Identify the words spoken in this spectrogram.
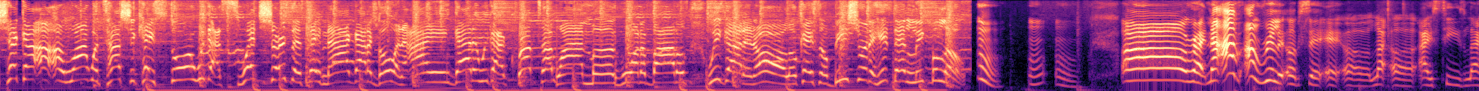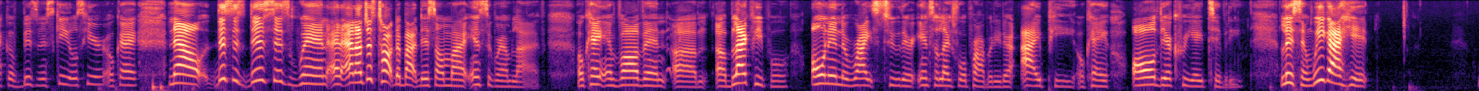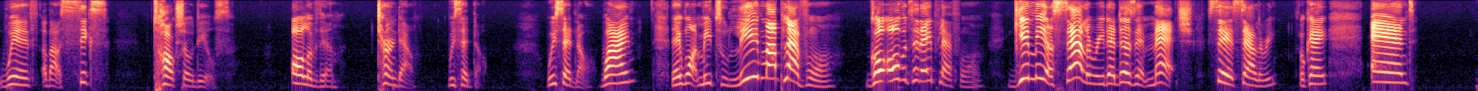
Check out our Unwine with Tasha K store. We got sweatshirts that say, now I gotta go and I ain't got it. We got crop top, wine mug, water bottles. We got it all, okay? So be sure to hit that link below. Mm, mm, mm. All right, now I'm I'm really upset at uh, uh Ice T's lack of business skills here. Okay, now this is this is when and, and I just talked about this on my Instagram live. Okay, involving um, uh, black people owning the rights to their intellectual property, their IP. Okay, all their creativity. Listen, we got hit with about six talk show deals, all of them turned down. We said no. We said no. Why? They want me to leave my platform, go over to their platform, give me a salary that doesn't match said salary, okay? And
